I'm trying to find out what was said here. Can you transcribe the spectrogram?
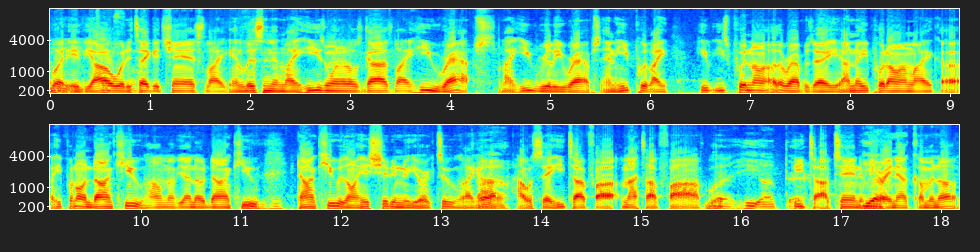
but if y'all were to take a chance, like, and listen him, like, he's one of those guys, like, he raps, like, he really raps, and he put like, he, he's putting on other rappers. Hey, I know he put on like, uh, he put on Don Q. I don't know if y'all know Don Q. Don Q is on his shit in New York too. Like, Wow. I, I would say he top five, not top five, but but he up there. he top ten to me right now coming up.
